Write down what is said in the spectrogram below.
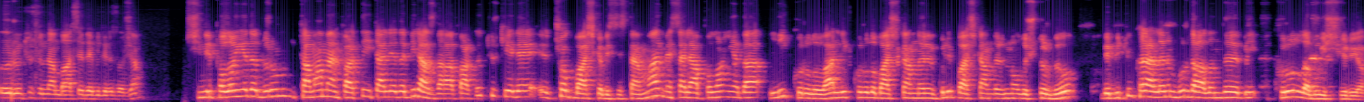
örüntüsünden bahsedebiliriz hocam? Şimdi Polonya'da durum tamamen farklı, İtalya'da biraz daha farklı. Türkiye'de çok başka bir sistem var. Mesela Polonya'da lig kurulu var. Lig kurulu başkanların, kulüp başkanlarının oluşturduğu ve bütün kararların burada alındığı bir kurulla bu iş yürüyor.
